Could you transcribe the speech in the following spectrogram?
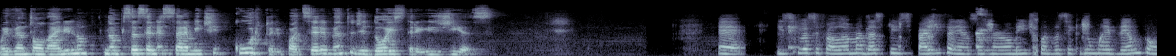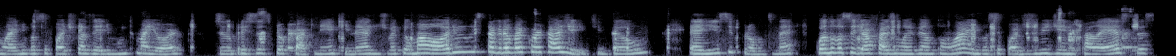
um evento online não, não precisa ser necessariamente curto, ele pode ser evento de dois, três dias. É, isso que você falou é uma das principais diferenças. Normalmente, quando você cria um evento online, você pode fazer ele muito maior. Você não precisa se preocupar, que nem aqui, né? A gente vai ter uma hora e o Instagram vai cortar a gente. Então, é isso e pronto, né? Quando você já faz um evento online, você pode dividir em palestras,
